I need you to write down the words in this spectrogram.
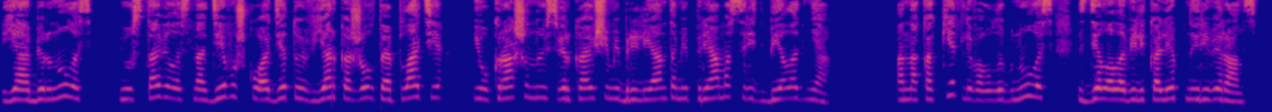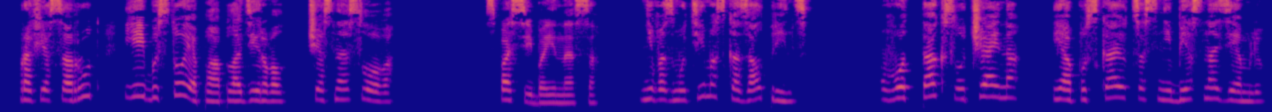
Я обернулась и уставилась на девушку, одетую в ярко-желтое платье и украшенную сверкающими бриллиантами прямо средь бела дня. Она кокетливо улыбнулась, сделала великолепный реверанс. Профессор Рут ей бы стоя поаплодировал, честное слово. — Спасибо, Инесса, — невозмутимо сказал принц. Вот так случайно и опускаются с небес на землю.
